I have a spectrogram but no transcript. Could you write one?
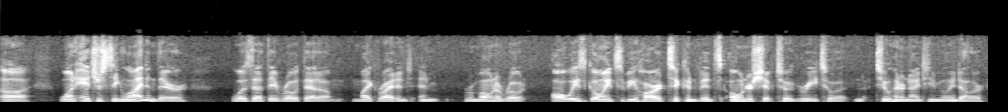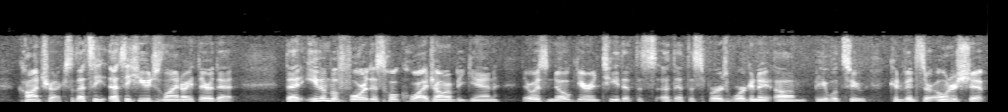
Uh, one interesting line in there was that they wrote that um, Mike Wright and, and Ramona wrote, "Always going to be hard to convince ownership to agree to a 219 million dollar contract." So that's a that's a huge line right there. That that even before this whole Kawhi drama began, there was no guarantee that the uh, that the Spurs were going to um, be able to convince their ownership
